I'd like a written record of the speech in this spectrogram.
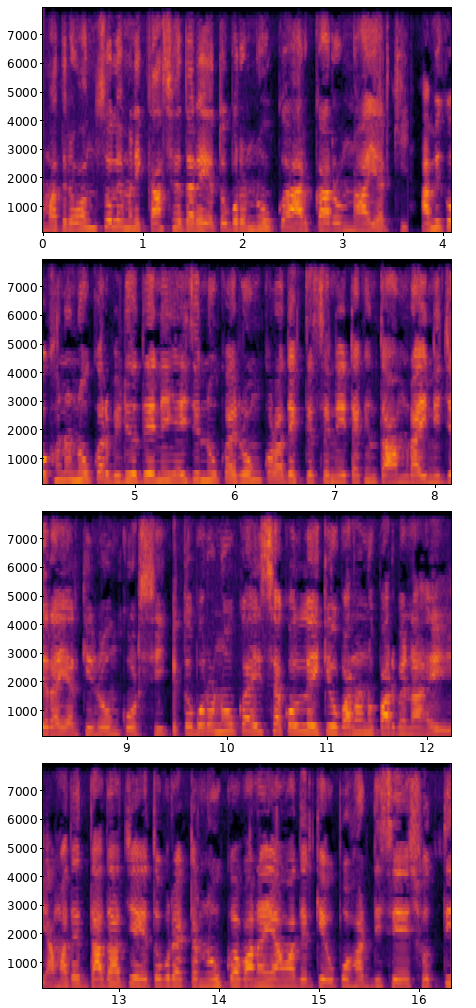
আমাদের অঞ্চলে মানে কাছে দাঁড়ায় এত বড় নৌকা আর কারও নাই আর কি। আমি কখনো নৌকার ভিডিও দেই নেই, এই যে নৌকায় রং করা দেখতেছেন, এটা কিন্তু আমরাই নিজেরাই আর কি রং করছি। এত বড় নৌকা ইচ্ছা করলেই কেউ বানানো পারবে না। এই আমাদের দাদা যে এত বড় একটা নৌকা বানায়, আমাদেরকে উপহার দিছে সত্যি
